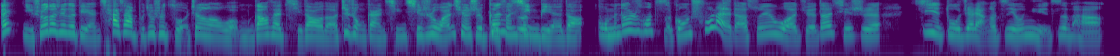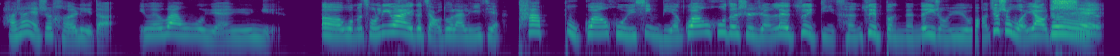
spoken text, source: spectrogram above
哎，你说的这个点，恰恰不就是佐证了我们刚才提到的这种感情，其实完全是不分性别的。我们都是从子宫出来的，所以我觉得其实“嫉妒”这两个字有女字旁，好像也是合理的，因为万物源于女。呃，我们从另外一个角度来理解，它不关乎于性别，关乎的是人类最底层、最本能的一种欲望，就是我要吃，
